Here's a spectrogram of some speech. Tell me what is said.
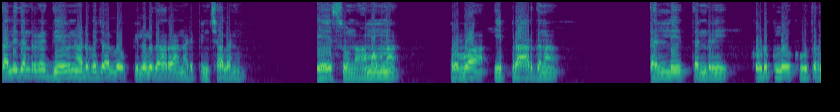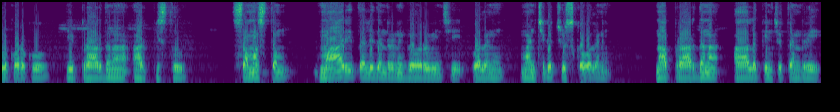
తల్లిదండ్రిని దేవుని అడుగుజాల్లో పిల్లల ద్వారా నడిపించాలని ఏసు నామమున ప్రభా ఈ ప్రార్థన తల్లి తండ్రి కొడుకులు కూతురుల కొరకు ఈ ప్రార్థన అర్పిస్తూ సమస్తం మారి తల్లిదండ్రిని గౌరవించి వాళ్ళని మంచిగా చూసుకోవాలని నా ప్రార్థన ఆలకించు తండ్రి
